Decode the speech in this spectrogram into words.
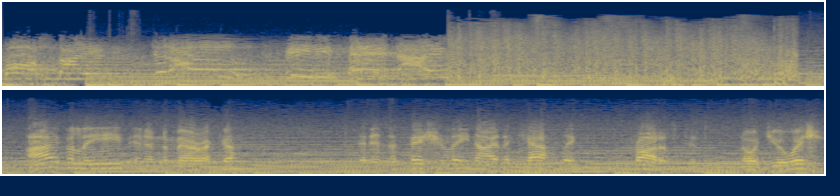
Borstein! Genau wie die Fähigkeit! I believe in an America that is officially neither Catholic, Protestant, nor Jewish,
